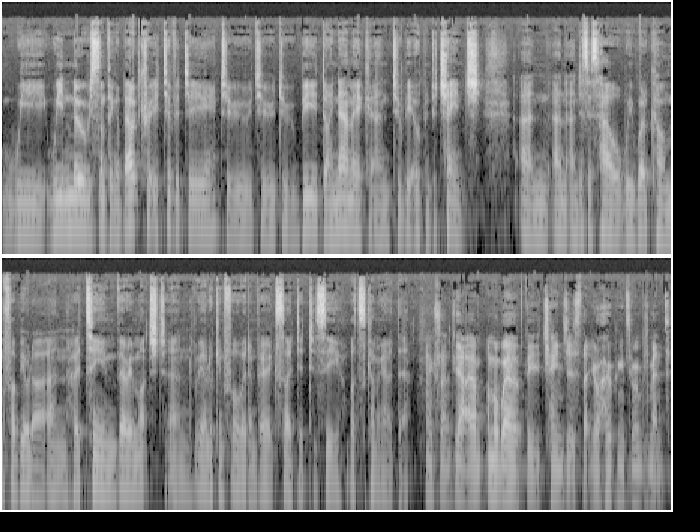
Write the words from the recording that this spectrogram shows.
we we know something about creativity to to to be dynamic and to be open to change. And, and, and this is how we welcome Fabiola and her team very much. And we are looking forward and very excited to see what's coming out there. Excellent. Yeah, I'm, I'm aware of the changes that you're hoping to implement.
